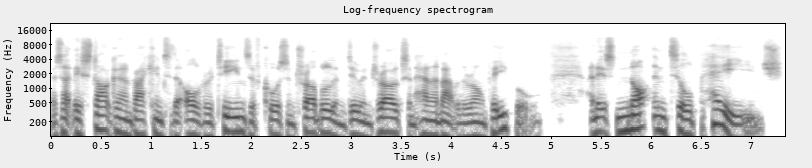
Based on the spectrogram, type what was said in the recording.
it's like they start going back into their old routines of causing trouble and doing drugs and hanging about with the wrong people. And it's not until Paige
